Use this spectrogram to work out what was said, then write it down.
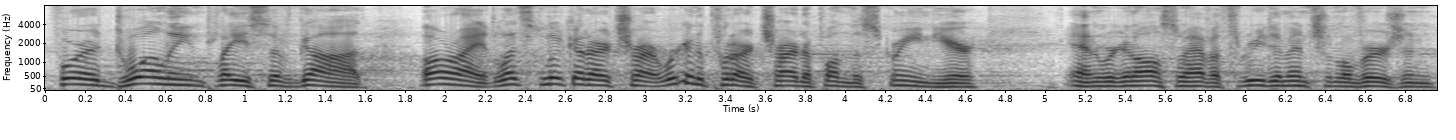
for a dwelling place of God. All right, let's look at our chart. We're going to put our chart up on the screen here, and we're going to also have a three dimensional version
